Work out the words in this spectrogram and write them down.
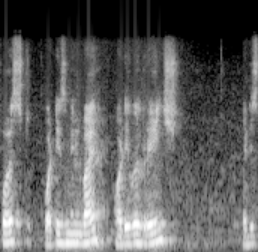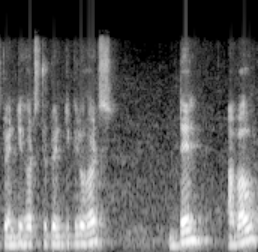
First, what is meant by audible range? That is 20 hertz to 20 kilohertz. Then above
